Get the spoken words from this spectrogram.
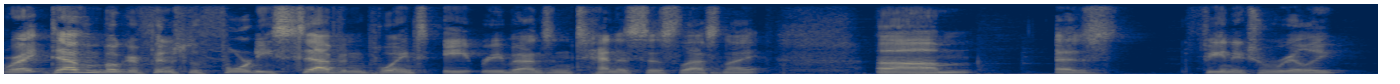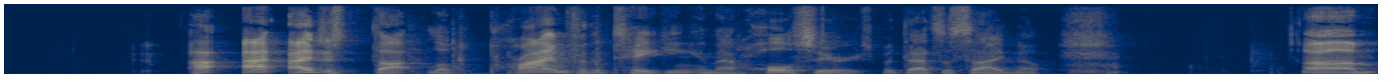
Right? Devin Booker finished with 47 points, eight rebounds, and 10 assists last night. Um, as Phoenix really I, I, I just thought look prime for the taking in that whole series, but that's a side note. Um,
